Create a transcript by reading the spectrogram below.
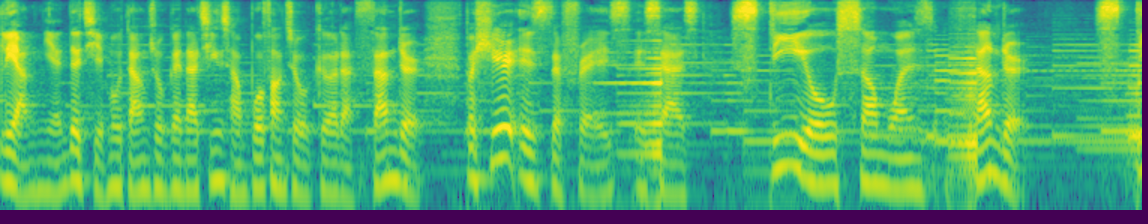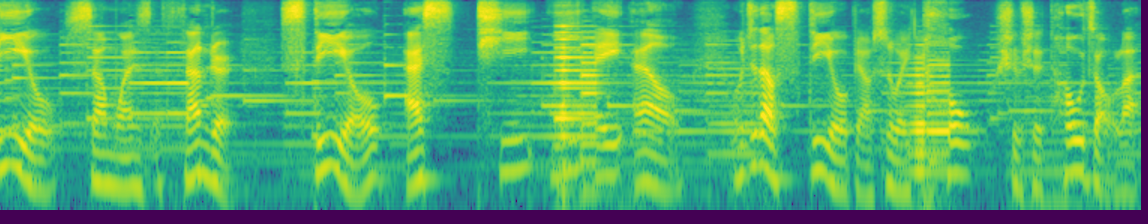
两年的节目当中，跟大家经常播放这首歌的 Thunder。But here is the phrase: it says steal someone's thunder。steal someone's thunder. Steal, S T E A L。我们知道 steal 表示为偷，是不是偷走了？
